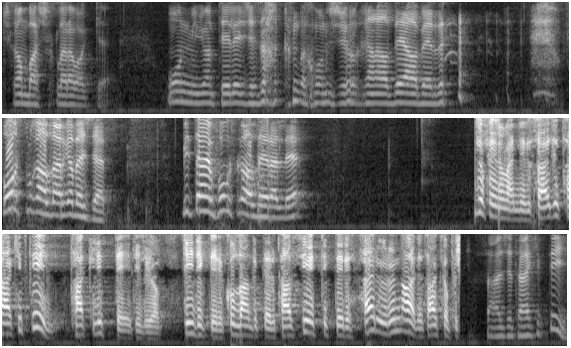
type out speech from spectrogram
çıkan başlıklara bak ya. 10 milyon TL ceza hakkında konuşuyor Kanal D Haber'de. Fox mu kaldı arkadaşlar? Bir tane Fox kaldı herhalde. Medya fenomenleri sadece takip değil, taklit de ediliyor. Giydikleri, kullandıkları, tavsiye ettikleri her ürün adeta Sadece takip değil,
